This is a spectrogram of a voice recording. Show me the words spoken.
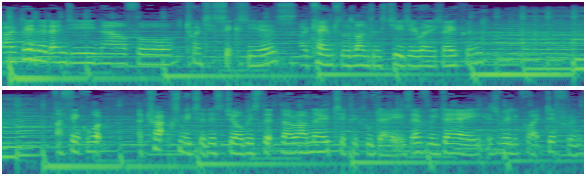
I've been at NDE now for 26 years. I came to the London studio when it opened. I think what attracts me to this job is that there are no typical days. Every day is really quite different.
